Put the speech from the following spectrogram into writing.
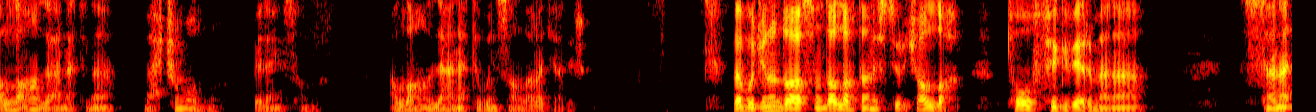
Allahın lənətinə məhkum olunur belə insanlar. Allahın lənəti bu insanlara gəlir. Və bu günün duasında Allahdan istəyir ki, Allah tövfiq ver mənə, sənə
